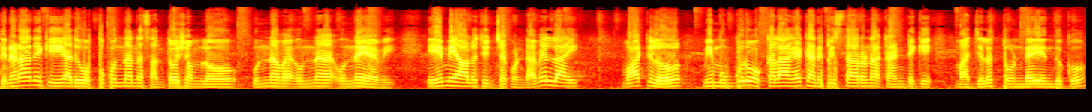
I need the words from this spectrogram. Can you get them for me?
తినడానికి అది ఒప్పుకుందన్న సంతోషంలో ఉన్న ఉన్న ఉన్నాయి అవి. ఏమీ ఆలోచించకుండా వెళ్ళాయి. వాటిలో మీ ముగ్గురు ఒక్కలాగే కనిపిస్తారు నా కంటికి. మధ్యలో తొండ ఎందుకు?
